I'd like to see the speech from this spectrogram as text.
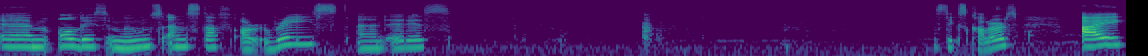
Um, all these moons and stuff are raised and it is six colors. I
